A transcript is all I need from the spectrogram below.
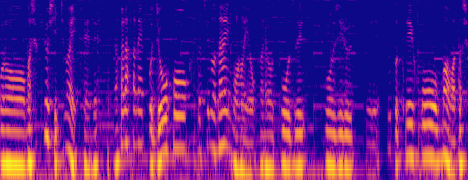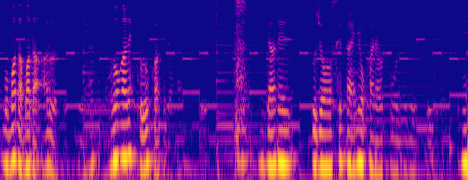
この、まあ、初期投資1万1000円ですね。なかなかね、こう、情報、形のないものにお金を投じ投じるって、ちょっと抵抗、まあ私もまだまだあるんですけど、なんか物がね、届くわけではなくて、インターネット上の世界にお金を投じるっていうところですね。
